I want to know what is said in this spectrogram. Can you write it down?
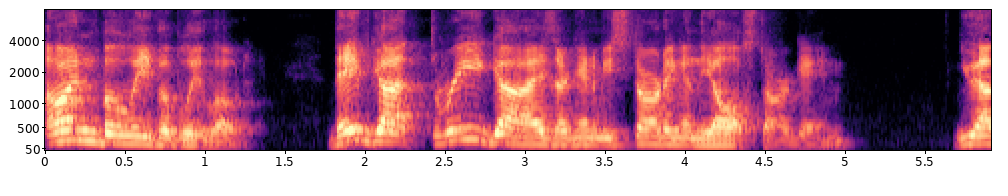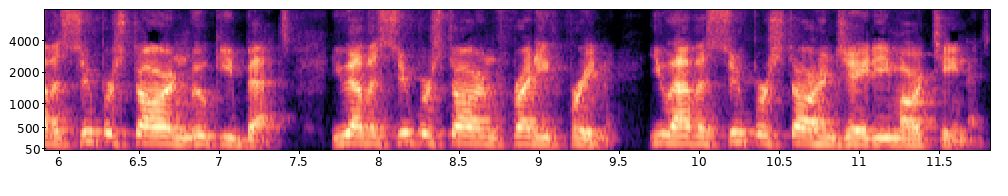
Unbelievably loaded. They've got three guys that are going to be starting in the All Star game. You have a superstar in Mookie Betts. You have a superstar in Freddie Freeman. You have a superstar in JD Martinez.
